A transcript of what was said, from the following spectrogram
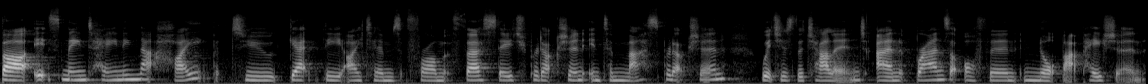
but it's maintaining that hype to get the items from first stage production into mass production, which is the challenge. And brands are often not that patient.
